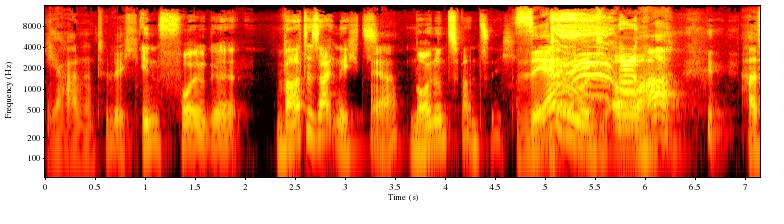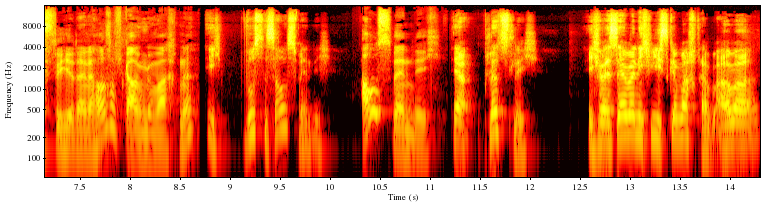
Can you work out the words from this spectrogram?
Ja, natürlich. In Folge, warte, sag nichts. Ja. 29. Sehr gut. Oha. Hast du hier deine Hausaufgaben gemacht, ne? Ich wusste es auswendig. Auswendig. Ja, plötzlich. Ich weiß selber nicht, wie ich es gemacht habe, aber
